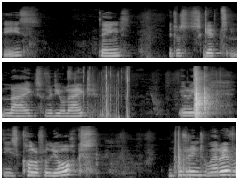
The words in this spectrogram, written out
these things. It just skipped, lagged, video lagged. You're gonna get these colourful yolks and put it into wherever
